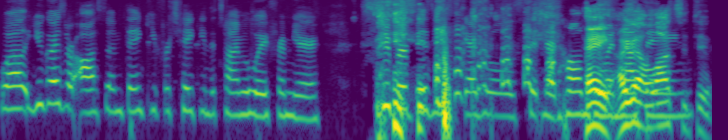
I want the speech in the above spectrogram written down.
Well, you guys are awesome. Thank you for taking the time away from your super busy schedules, sitting at home hey, doing nothing. I got lots to do.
